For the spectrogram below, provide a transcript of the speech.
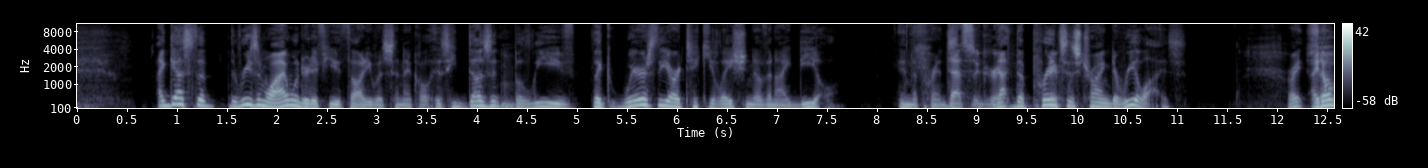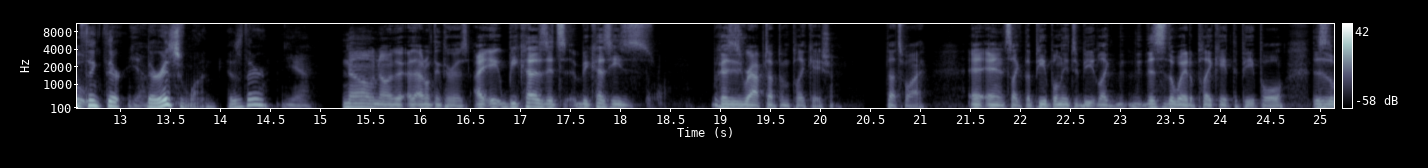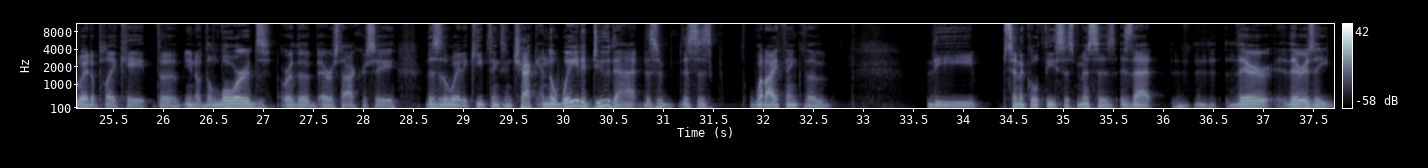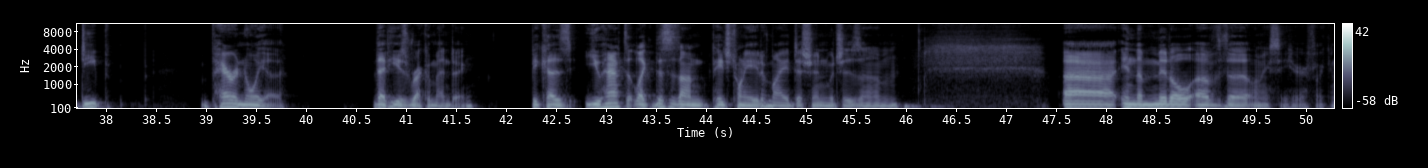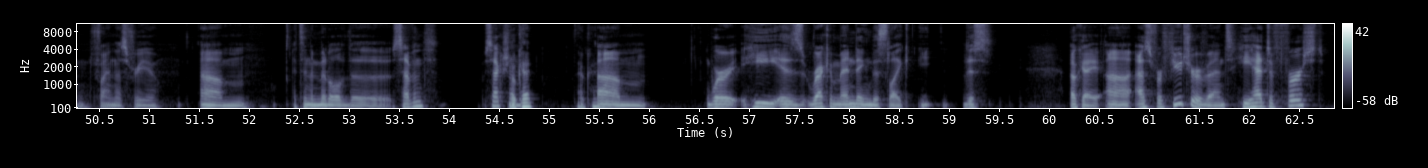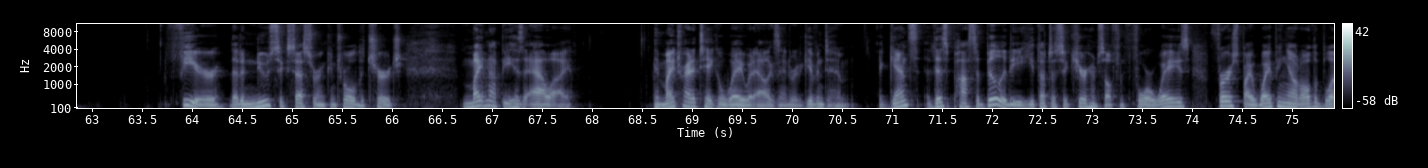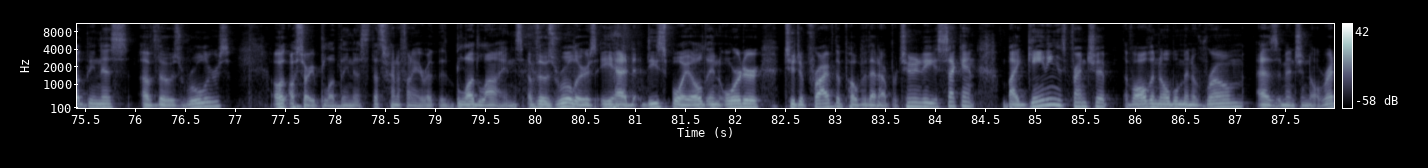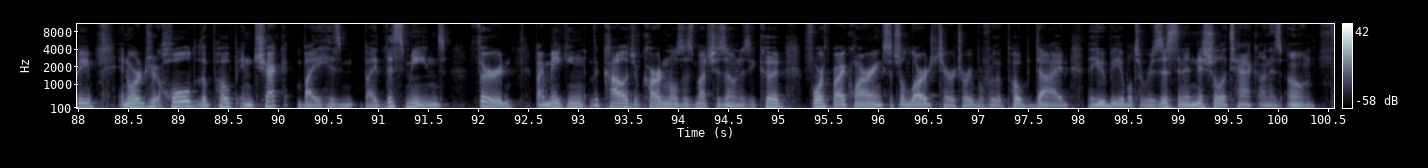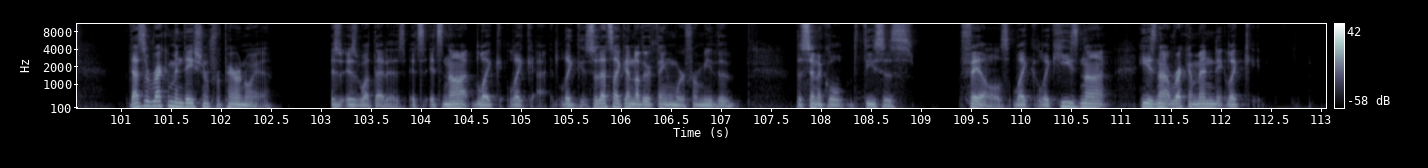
I guess the the reason why I wondered if you thought he was cynical is he doesn't Mm. believe like where's the articulation of an ideal in the prince that's a great that the prince point. is trying to realize. Right? I don't think there yeah. there is one. Is there? Yeah. No, no, I don't think there is. I it, because it's because he's because he's wrapped up in placation. That's why. And, and it's like the people need to be like this is the way to placate the people. This is the way to placate the you know the lords or the aristocracy. This is the way to keep things in check. And the way to do that this is this is what I think the the cynical thesis misses is that there there is a deep paranoia that he is recommending because you have to like this is on page 28 of my edition which is um uh in the middle of the let me see here if i can find this for you um it's in the middle of the seventh section Okay. Okay. um where he is recommending this like this okay uh as for future events he had to first fear that a new successor in control of the church might not be his ally and might try to take away what alexander had given to him. Against this possibility he thought to secure himself in four ways. First by wiping out all the bloodliness of those rulers. Oh, oh sorry bloodliness. That's kind of funny. I read the bloodlines of those rulers he had despoiled in order to deprive the pope of that opportunity. Second by gaining his friendship of all the noblemen of rome as mentioned already in order to hold the pope in check by his by this means Third, by making the College of Cardinals as much his own as he could. Fourth, by acquiring such a large territory before the Pope died that he would be able to resist an initial attack on his own. That's a recommendation for paranoia, is, is what that is. It's it's not like like like so that's like another thing where for me the the cynical thesis fails. Like like he's not he's not recommending like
